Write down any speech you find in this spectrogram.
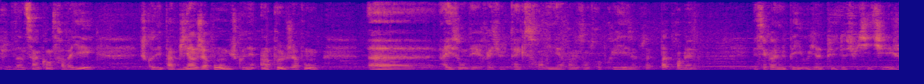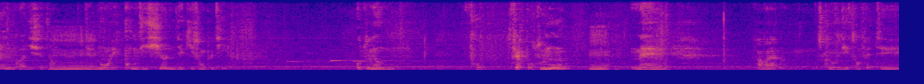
plus de 25 ans travailler, je connais pas bien le Japon, mais je connais un peu le Japon. Euh, ah, ils ont des résultats extraordinaires dans les entreprises, pas de problème. Mais c'est quand même le pays où il y a le plus de suicides chez les jeunes, quoi, à 17 ans. Mm. Tellement on les conditionne dès qu'ils sont petits. Autonome. faut faire pour tout le monde, Mm. mais. Enfin voilà. Ce que vous dites en fait est.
